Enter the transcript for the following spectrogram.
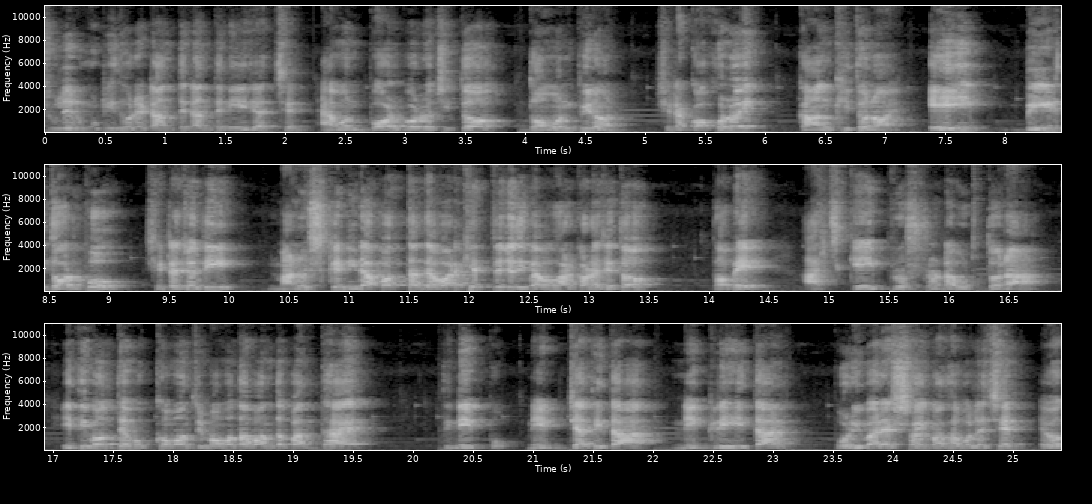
চুলের মুঠি ধরে টানতে টানতে নিয়ে যাচ্ছেন। এমন বর্বরচিত দমনপীড়ন সেটা কখনোই কাঙ্ক্ষিত নয়। এই বীর দর্প, সেটা যদি মানুষকে নিরাপত্তা দেওয়ার ক্ষেত্রে যদি ব্যবহার করা যেত, তবে আজকে এই প্রশ্নটা উঠতো না। ইতিমধ্যে মুখ্যমন্ত্রী মমতা বন্দ্যোপাধ্যায়, তিনি নির্যাতিতা, নিগৃহীতার পরিবারের সঙ্গে কথা বলেছেন এবং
